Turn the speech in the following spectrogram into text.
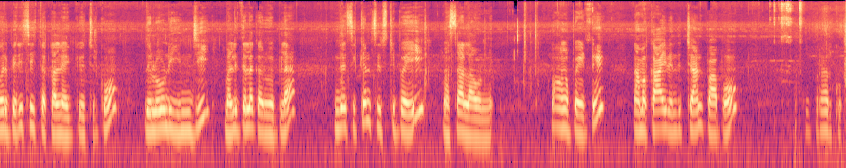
ஒரு பெரிய சைஸ் தக்காளி நறுக்கி வச்சுருக்கோம். இதுலோண்டு இஞ்சி மல்லித்தலை கருவேப்பிலை இந்த சிக்கன் சிக்ஸ்டி ஃபைவ் மசாலா ஒன்று வாங்க போயிட்டு நம்ம காய் வெந்துச்சான்னு பார்ப்போம் சூப்பராக இருக்கும்.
